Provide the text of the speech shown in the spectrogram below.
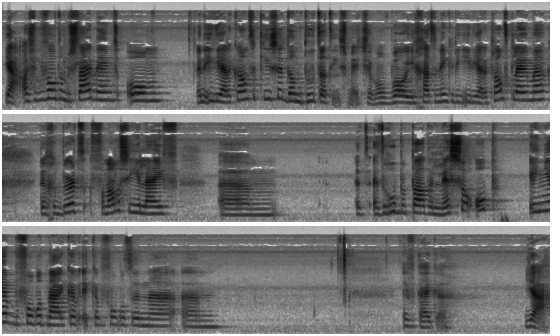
ja, als je bijvoorbeeld een besluit neemt om een ideale klant te kiezen, dan doet dat iets met je. Want wow, je gaat in één keer die ideale klant claimen. Er gebeurt van alles in je lijf. Um, het, het roept bepaalde lessen op in je. Bijvoorbeeld, nou, ik heb, ik heb bijvoorbeeld een. Um, even kijken. Ja.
